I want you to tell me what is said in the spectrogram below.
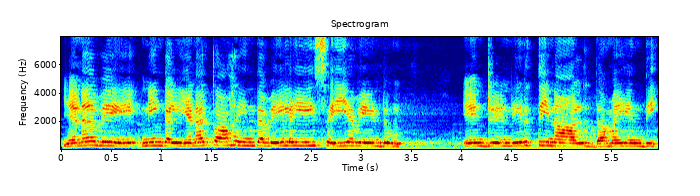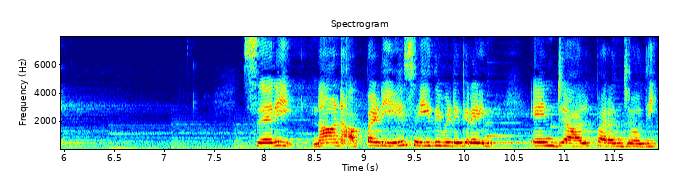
எனவே நீங்கள் எனக்காக இந்த வேலையை செய்ய வேண்டும் என்று நிறுத்தினாள் தமயந்தி. சரி நான் அப்படியே செய்து விடுகிறேன் என்றாள் பரஞ்சோதி.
